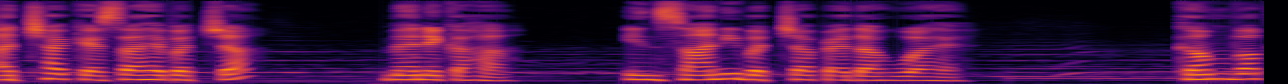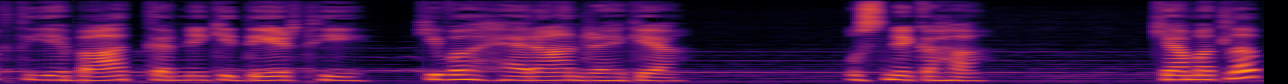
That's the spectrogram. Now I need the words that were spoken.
अच्छा कैसा है बच्चा? मैंने कहा, इंसानी बच्चा पैदा हुआ है। कम वक्त यह बात करने की देर थी कि वह हैरान रह गया। उसने कहा, क्या मतलब?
